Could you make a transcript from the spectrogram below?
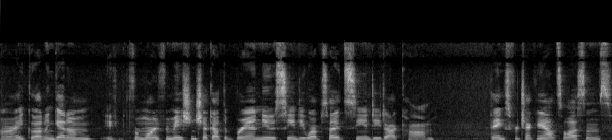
Alright, go out and get them. If, for more information, check out the brand new CND website, cnd.com. Thanks for checking out Solessence.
